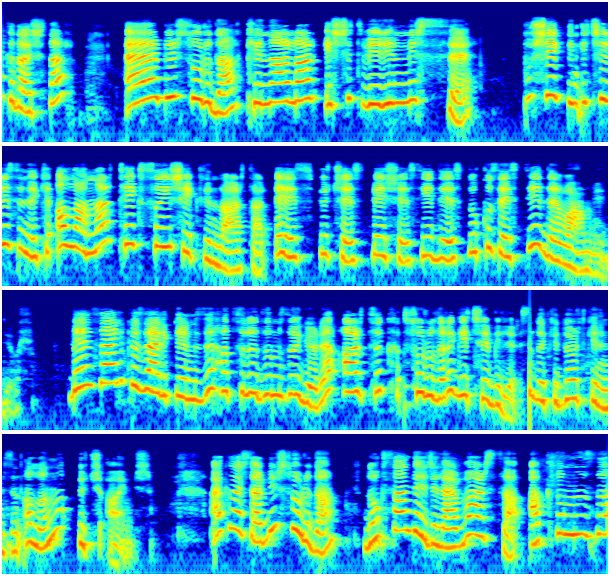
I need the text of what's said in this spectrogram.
arkadaşlar, eğer bir soruda kenarlar eşit verilmişse bu şeklin içerisindeki alanlar tek sayı şeklinde artar. S, 3S, 5S, 7S, 9S diye devam ediyor. Benzerlik özelliklerimizi hatırladığımıza göre artık sorulara geçebiliriz. Buradaki dörtgenimizin alanı 3A'ymış. Arkadaşlar bir soruda 90 dereceler varsa aklınıza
